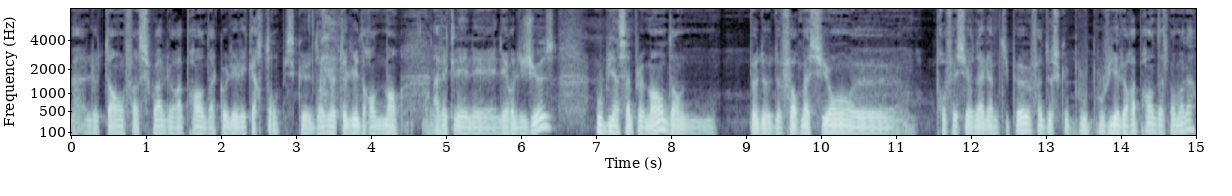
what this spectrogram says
ben, le temps, enfin, soit leur apprendre à coller les cartons, puisque dans les ateliers de rendement avec les, les, les religieuses, ou bien simplement dans un peu de, de formation euh, professionnelle un petit peu, enfin, de ce que vous pouviez leur apprendre à ce moment-là.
